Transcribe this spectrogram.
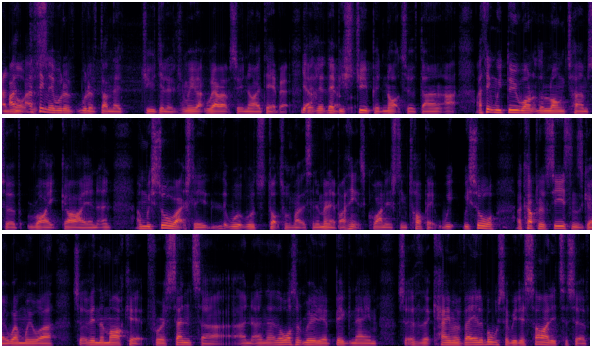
and I, not. I just, think they would have would have done their due diligence. We, we have absolutely no idea, but Yeah, they, would yeah. be stupid not to have done. I, I think we do want the long term sort of right guy, and, and, and we saw actually. We'll, we'll stop talking about this in a minute, but I think it's quite an interesting topic. We we saw a couple of seasons ago when we were sort of in the market for a centre, and and there wasn't really a big name sort of that came available, so we decided to sort of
